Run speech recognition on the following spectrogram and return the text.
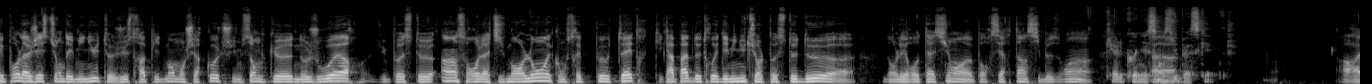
Et pour la gestion des minutes, juste rapidement, mon cher coach, il me semble que nos joueurs du poste 1 sont relativement longs et qu'on serait peut-être capable de trouver des minutes sur le poste 2 euh, dans les rotations euh, pour certains si besoin. Quelle connaissance euh, du basket. Alors,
